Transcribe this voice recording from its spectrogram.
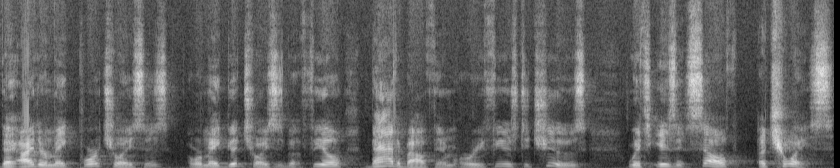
They either make poor choices or make good choices but feel bad about them or refuse to choose, which is itself a choice.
